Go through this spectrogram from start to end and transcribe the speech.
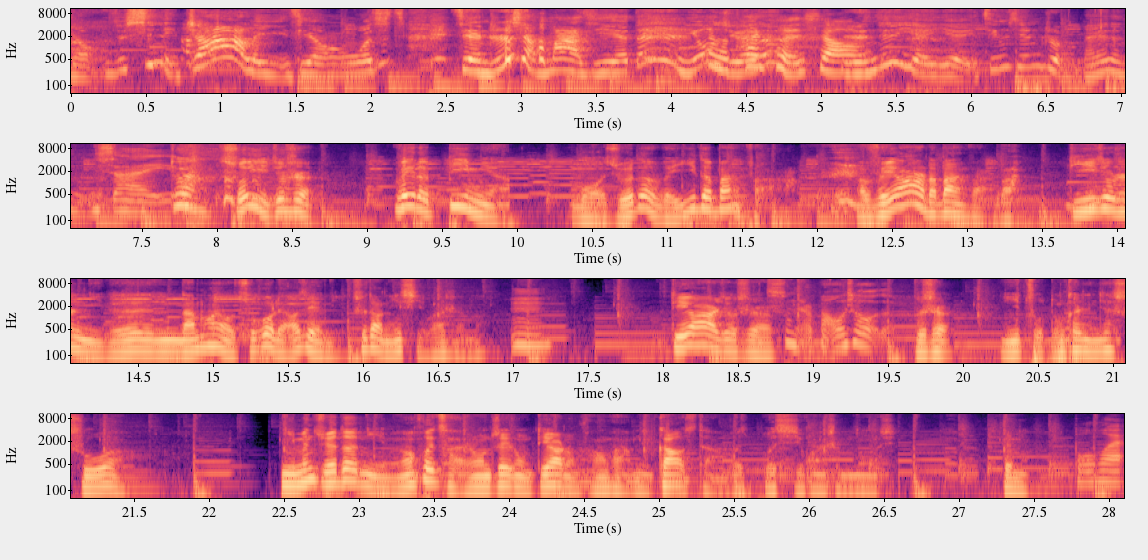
应？就心里炸了，已经，我就简直想骂街，但是你又觉得太可笑，人家也也精心准备的，你塞。对啊，所以就是为了避免，我觉得唯一的办法啊，唯二的办法吧。第一就是你的男朋友足够了解你，知道你喜欢什么。嗯。第二就是送点保守的，不是你主动跟人家说。你们觉得你们会采用这种第二种方法吗？你告诉他我我喜欢什么东西，对吗？不会，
